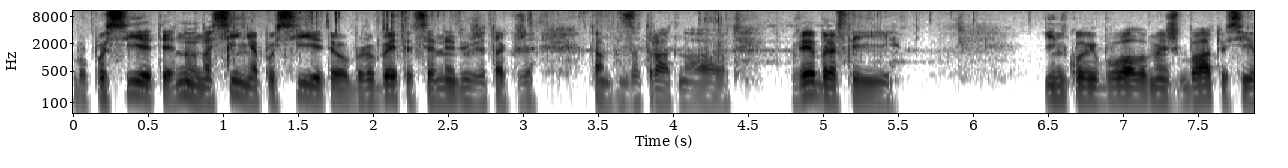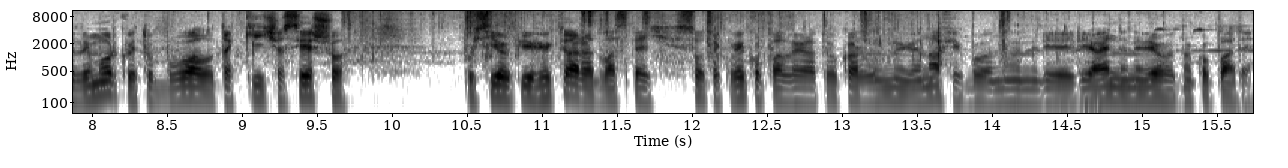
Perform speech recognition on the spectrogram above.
Бо посіяти, ну насіння посіяти, обробити це не дуже так вже там затратно, а от вибрати її. Інколи бувало, ми ж багато сіяли моркви, то бувало такі часи, що посіяв пів гектара, 25 соток викопали, а то кажу, ну і нафіг, бо ну, реально невигодно копати.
